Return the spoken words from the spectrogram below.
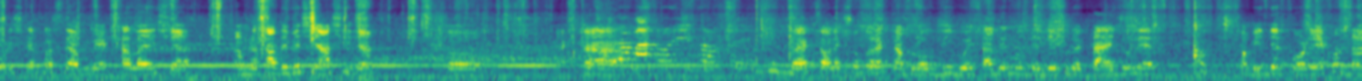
পরিষ্কার করছে আমি এক খালা এসে আমরা ছাদে বেশি আসি না। তো একটা একটা অনেক সুন্দর একটা ব্লগ দিব তাদের মধ্যে যে কোনো একটা আয়োজনের। সব ঈদের পরে এখন না।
